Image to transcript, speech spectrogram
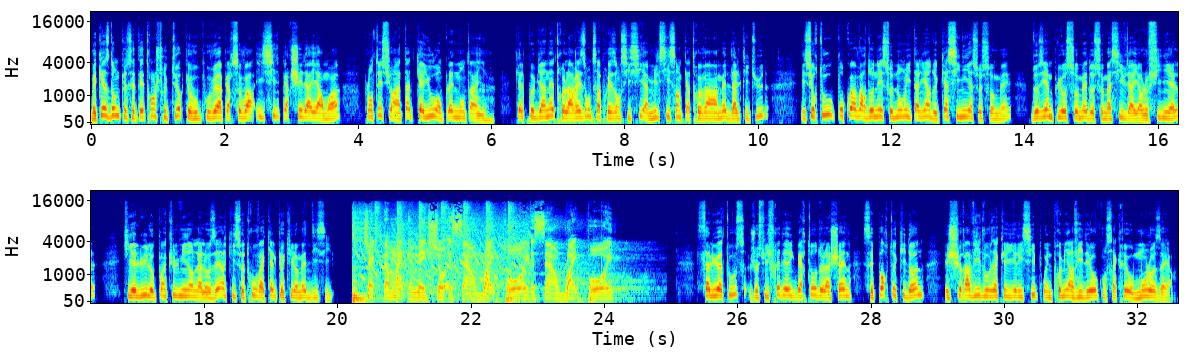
Mais qu'est-ce donc que cette étrange structure que vous pouvez apercevoir ici perchée derrière moi, plantée sur un tas de cailloux en pleine montagne? Quelle peut bien être la raison de sa présence ici à 1681 mètres d'altitude? Et surtout, pourquoi avoir donné ce nom italien de Cassini à ce sommet, deuxième plus haut sommet de ce massif derrière le Finiel, qui est lui le point culminant de la Lozère et qui se trouve à quelques kilomètres d'ici? Salut à tous, je suis Frédéric Berthaud de la chaîne C'est Portes qui donnent et je suis ravi de vous accueillir ici pour une première vidéo consacrée au Mont Lozère.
